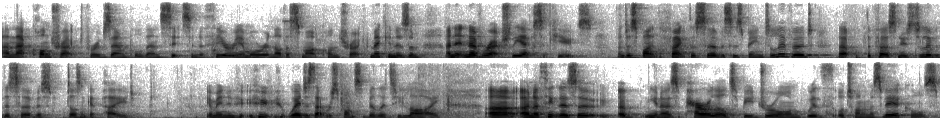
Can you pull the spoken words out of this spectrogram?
And that contract, for example, then sits in Ethereum or another smart contract mechanism, and it never actually executes. And despite the fact the service has been delivered, that the person who's delivered the service doesn't get paid. I mean, who, who, where does that responsibility lie? Uh, and I think there's a, a, you know, there's a parallel to be drawn with autonomous vehicles,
